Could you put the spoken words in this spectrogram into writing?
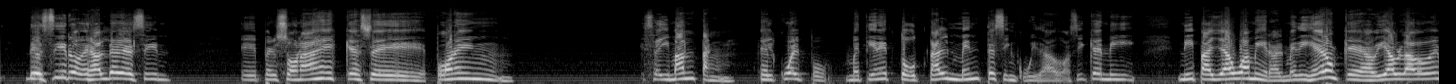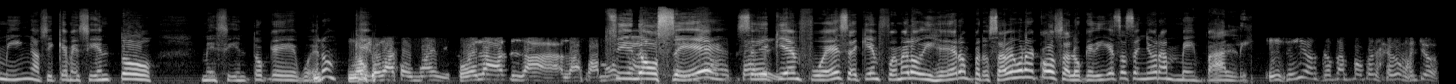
decir o dejar de decir eh, personajes que se ponen se imantan el cuerpo, me tiene totalmente sin cuidado. Así que ni, ni para allá a mirar. Me dijeron que había hablado de mí, así que me siento me siento que, bueno. No fue la fue la, la, la famosa. Sí, lo sé, sé quién fue, sé quién fue, me lo dijeron, pero ¿sabes una cosa? Lo que diga esa señora me vale. Y sí, yo, tampoco le digo mucho.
